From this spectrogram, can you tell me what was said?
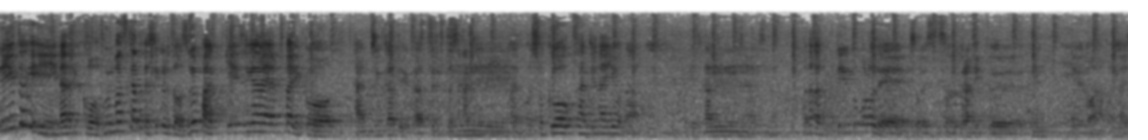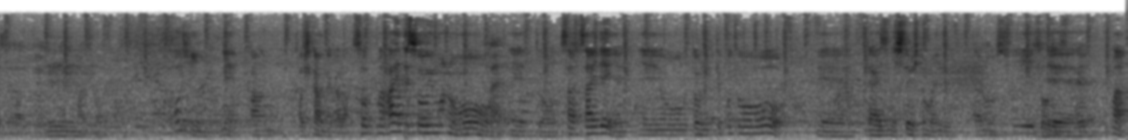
っていう時になってこう粉末化とかしてくるとすごいパッケージがやっぱりこう単純化というかつるっとした感じう食を感じないようなパッケージになってくるんじゃないですか、まあ、なんかっていうところでそうですそのグラフィックっていうのはなんか大事だなって感じます、個人のね感価値観だから。そう、まあ、あえてそういうものを、はい。えー、とさ最大限栄養を取るってことを、えー大事にしてる人もいるだろうしそうね。えーまあ、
